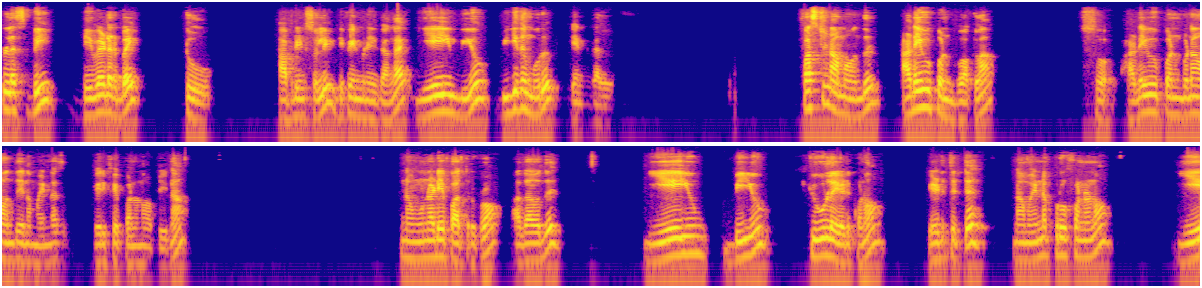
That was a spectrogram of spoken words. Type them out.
plus B divider by two அப்படின்னு சொல்லி டிஃபைன் பண்ணியிருக்காங்க. ஏயும் பியும் விகிதமுறு எண்கள். ஃபஸ்ட்டு நாம் வந்து அடைவு பண்பு பார்க்கலாம். ஸோ அடைவு பண்புனா வந்து நம்ம என்ன வெரிஃபை பண்ணணும் அப்படின்னா நம்ம முன்னாடியே பார்த்துருக்குறோம். அதாவது ஏயும் பியும் கியூவில் எடுக்கணும். எடுத்துட்டு நாம் என்ன ப்ரூஃப் பண்ணணும்? ஏ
